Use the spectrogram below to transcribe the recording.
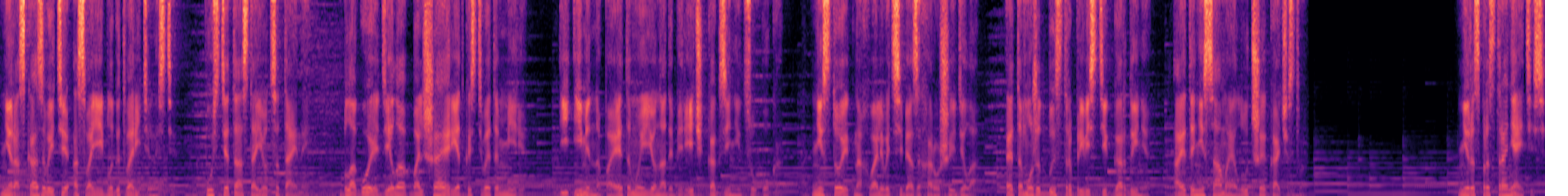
Не рассказывайте о своей благотворительности. Пусть это остается тайной. Благое дело – большая редкость в этом мире, и именно поэтому ее надо беречь, как зеницу ока. Не стоит нахваливать себя за хорошие дела. Это может быстро привести к гордыне, а это не самое лучшее качество. Не распространяйтесь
